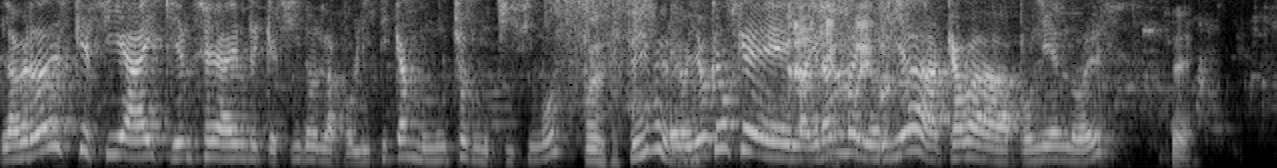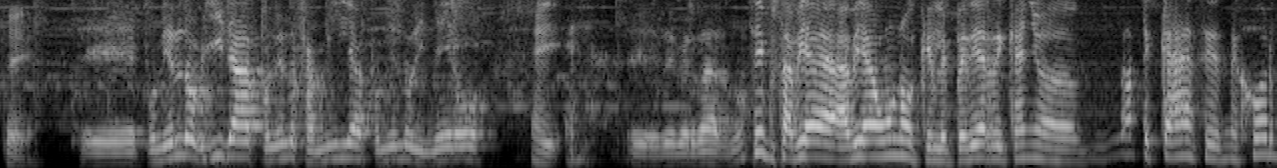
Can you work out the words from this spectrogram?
La verdad es que sí hay quien se ha enriquecido en la política, muchos, muchísimos. Pues sí, pero, pero yo creo que la gran mayoría acaba poniendo, ¿eh? Sí, sí. Eh, poniendo vida, poniendo familia, poniendo dinero. Eh, de verdad, ¿no? Sí, pues había, había uno que le pedía a Ricaño, no te cases, mejor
